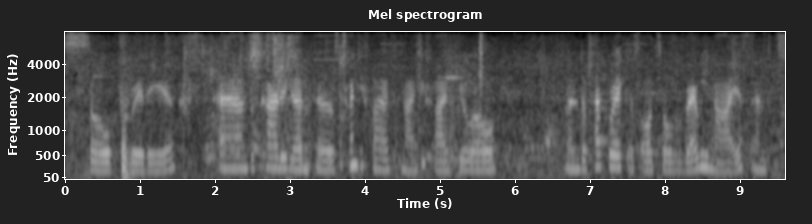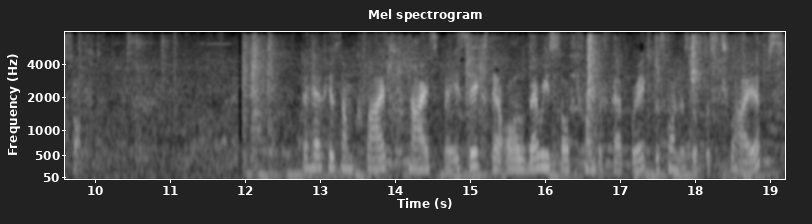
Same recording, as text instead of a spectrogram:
So pretty. And this cardigan is 25.95 euro. And the fabric is also very nice and soft. They have here some quite nice basics. They're all very soft from the fabric. This one is with the stripes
